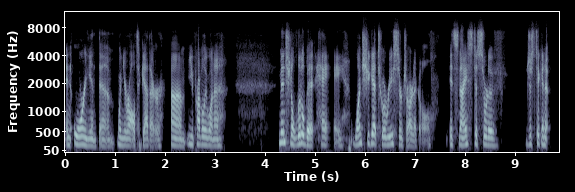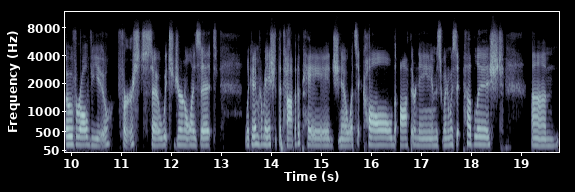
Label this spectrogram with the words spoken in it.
and orient them when you're all together. Um, you probably want to mention a little bit, hey, once you get to a research article, it's nice to sort of just take an overall view first. So which journal is it? Look at information at the top of the page, you know, what's it called, author names, when was it published? Um,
